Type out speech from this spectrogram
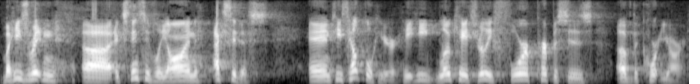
But he's written uh, extensively on Exodus, and he's helpful here. He, he locates really four purposes of the courtyard.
